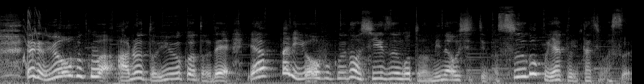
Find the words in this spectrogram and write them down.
だけど洋服はあるということでやっぱり洋服のシーズンごとの見直しっていうのはすごく役に立ちます。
